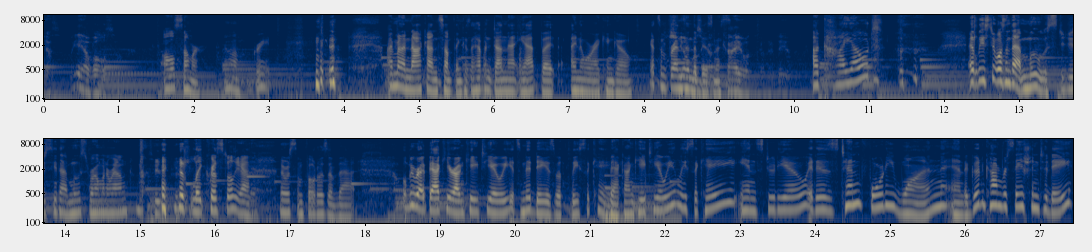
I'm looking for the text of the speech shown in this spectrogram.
Yes, we have all summer. all summer. Oh, great. I'm going to knock on something because I haven't done that yet, but I know where I can go. Got some friends in the got a business. coyote the other day. A coyote? At least it wasn't that moose. Did you see that moose roaming around See the picture. Lake Crystal? Yeah, there was some photos of that. We'll be right back here on KTOE. It's middays with Lisa Kay. Back on KTOE, Lisa Kay in studio. It is 1041 and a good conversation today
